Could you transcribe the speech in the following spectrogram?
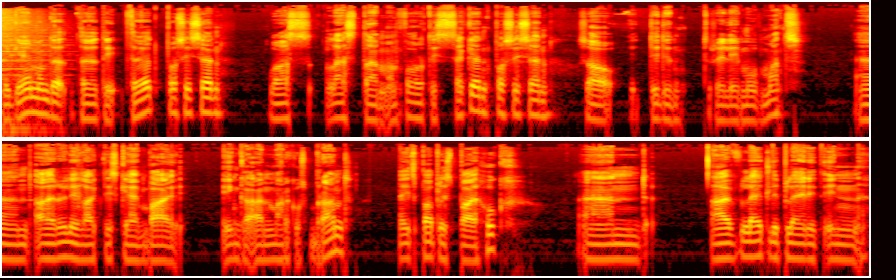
The game on the 33rd position was last time on 42nd position, so it didn't really move much. And I really like this game by Inka and Markus Brand. It's published by Huch, and I've lately played it in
